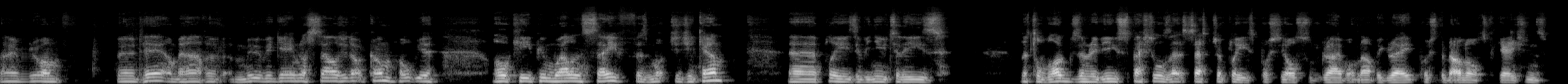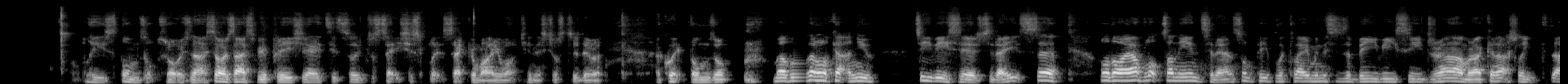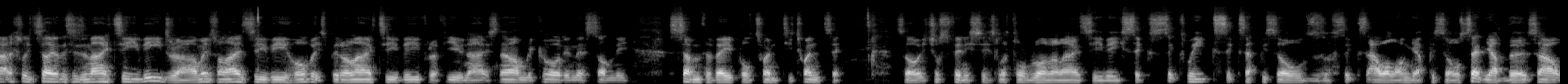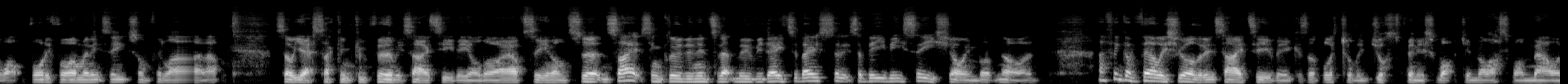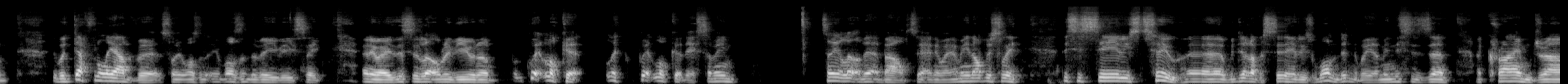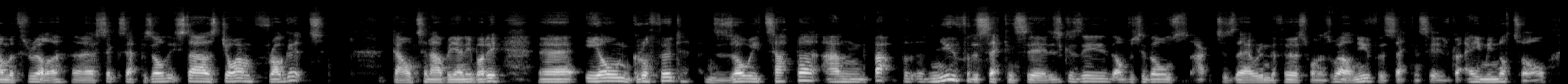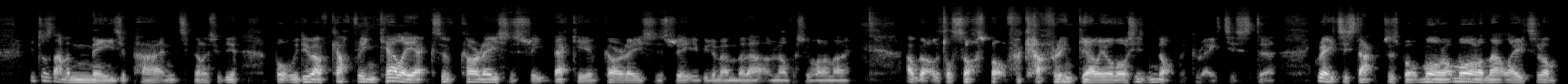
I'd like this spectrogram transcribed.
Hi everyone, Bernard here on behalf of MovieGameNostalgia.com. Hope you're all keeping well and safe as much as you can. Uh, please, if you're new to these little vlogs and review specials, etc., please push the old subscribe button. That'd be great. Push the bell notifications. Please, thumbs up's always nice. Always nice to be appreciated. So it just takes you a split second while you're watching this just to do a, a quick thumbs up. well, we're going to look at a new TV series today. It's uh, although I have looked on the internet and some people are claiming this is a BBC drama. I can actually actually tell you this is an ITV drama. It's on ITV Hub. It's been on ITV for a few nights now. I'm recording this on the 7th of April 2020. So it's just finished its little run on ITV. Six six weeks, six episodes, six hour long episodes. Set the adverts out, what, 44 minutes each, something like that. So yes, I can confirm it's ITV, although I have seen on certain sites, including Internet Movie Database, that it's a BBC showing. But no, I think I'm fairly sure that it's ITV because I've literally just finished watching the last one now, and it was definitely adverts, so it wasn't it wasn't the BBC. Anyway, this is a little review and a quick look at quick look at this. I mean, tell you a little bit about it anyway. I mean, obviously, this is series two. Uh, we did have a series one, didn't we? I mean, this is a, a crime drama thriller, uh, six episodes. It stars Joanne Froggatt, Downton Abbey, anybody? Uh, Ioan Gruffudd, Zoe Tapper, and back for, new for the second series because obviously those actors there were in the first one as well. New for the second series, we've got Amy Nuttall. It doesn't have a major part in it, to be honest with you, but we do have Catherine Kelly, ex of Coronation Street, Becky of Coronation Street, if you remember that, and obviously one of my I've got a little soft spot for Catherine Kelly, although she's not the greatest uh, greatest actress, but more more on that later on.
